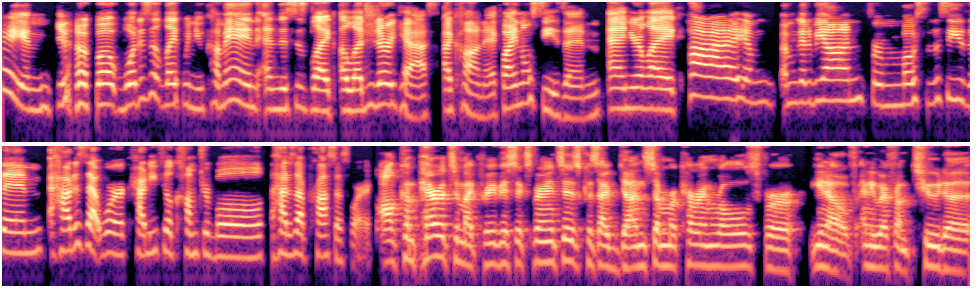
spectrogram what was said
hey, and you know, but what is it like when you come in and this is like a legendary cast, iconic, final season, and you're like, hi, I'm I'm gonna be on for most of the season. How does that work? How do you feel comfortable? How does that process work? I'll compare it to my previous experiences because I've done some recurring roles for, you know, anywhere from two to,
